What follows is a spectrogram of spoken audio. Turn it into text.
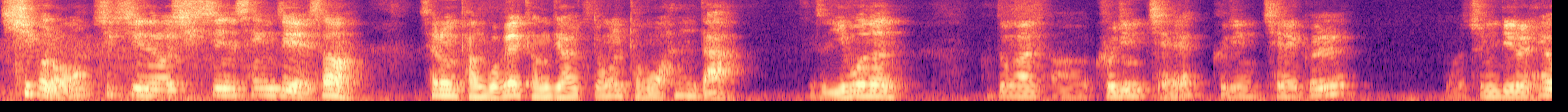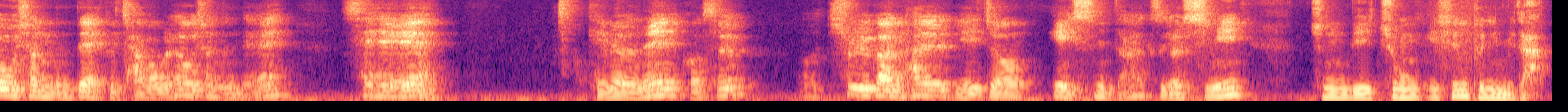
식으로 식신으로 식신 생재해서 새로운 방법의 경제 활동을 도모한다. 그래서 이분은 그동안 어, 그림책, 그림책을 어, 준비를 해오셨는데 그 작업을 해오셨는데 새해에 개면에 그것을 어, 출간할 예정에 있습니다. 그래서 열심히 준비 중이신 분입니다.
